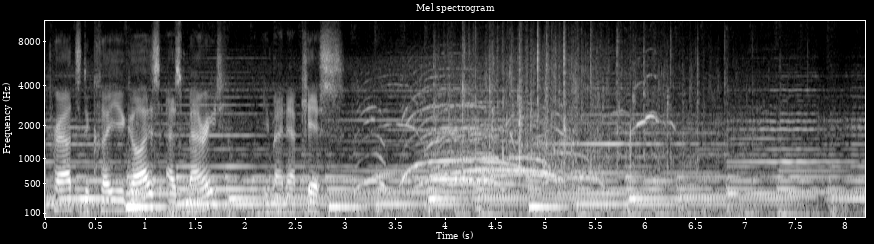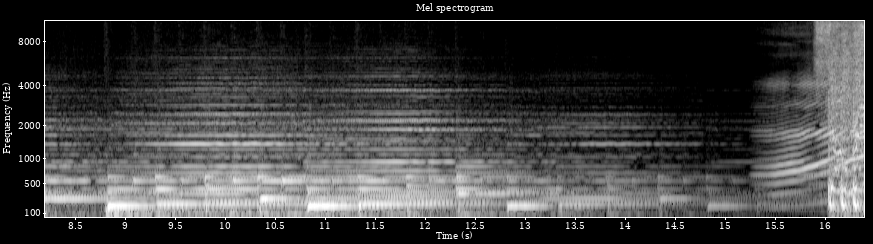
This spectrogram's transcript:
are proud to declare you guys as married. You may now kiss. So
